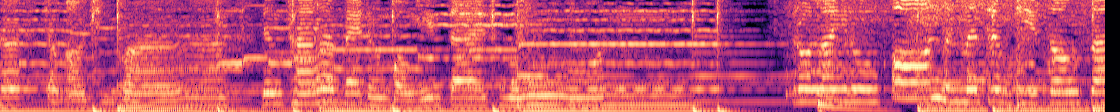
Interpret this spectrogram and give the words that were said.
ហាចង់ឲ្យជីវ៉ា ដឹងថាបេះដូងបងមានតែស្ងួនស្រឡាញ់រូបអូនមិនមែនត្រឹមជាសងសាតែ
